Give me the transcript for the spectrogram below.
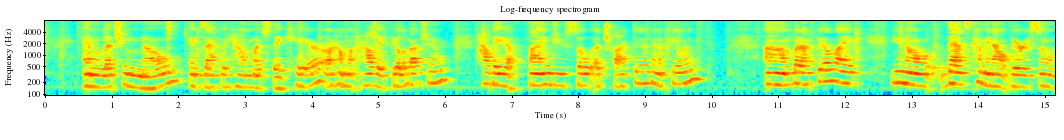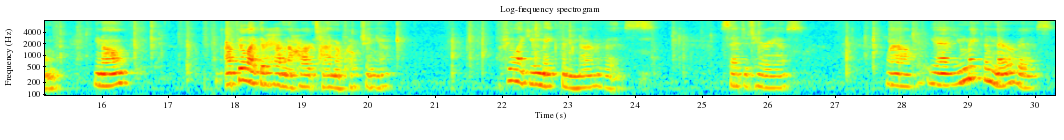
and let you know exactly how much they care or how, much, how they feel about you. how they find you so attractive and appealing. Um, but I feel like, you know, that's coming out very soon, you know. I feel like they're having a hard time approaching you. I feel like you make them nervous, Sagittarius. Wow, yeah, you make them nervous.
